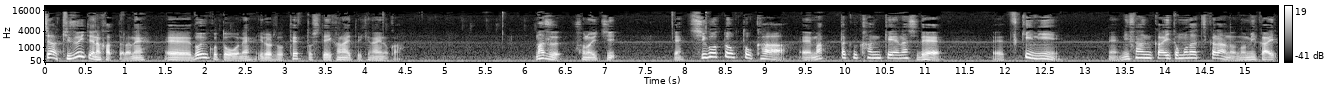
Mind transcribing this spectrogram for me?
じゃあ気づいてなかったらね、えーどういうことをねいろいろとテストしていかないといけないのかまずその1、ね仕事とか、えー全く関係なしで、えー月に、ね、23回友達からの飲み会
